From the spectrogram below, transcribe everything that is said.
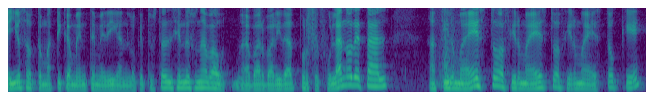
ellos automáticamente me digan, lo que tú estás diciendo es una, barbaridad porque fulano de tal afirma esto, afirma esto, afirma esto, que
